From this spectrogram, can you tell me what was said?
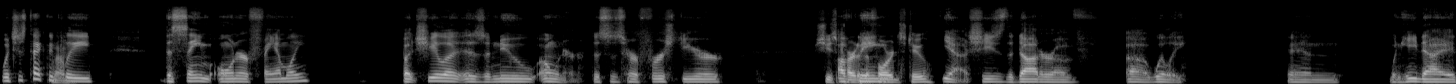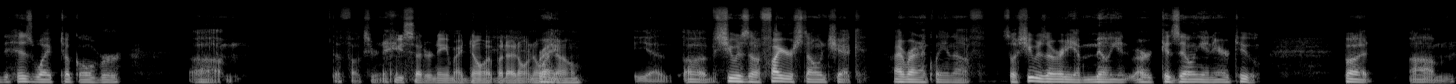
which is technically the same owner family, but Sheila is a new owner. This is her first year She's of part of the Fords too. yeah, she's the daughter of uh Willie. And when he died, his wife took over. Um the fuck's her name? If you said her name, I'd know it, but I don't know Right. now. yeah, uh she was a Firestone chick, ironically enough. So she was already a million or gazillionaire too. But um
